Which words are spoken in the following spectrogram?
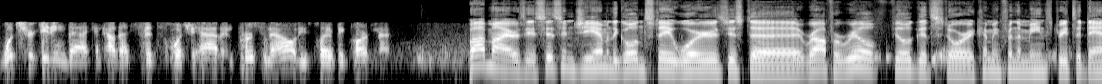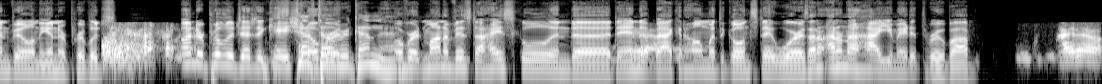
what you're getting back and how that fits with what you have. And personalities play a big part in that. Bob Myers, the assistant GM of the Golden State Warriors, just uh, Ralph, a real feel-good story coming from the mean streets of Danville and the underprivileged, underprivileged education over at, that. over at Monte Vista High School, and uh, to end Yeah. up back at home with the Golden State Warriors. I don't, I don't know how you made it through, Bob. I know.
